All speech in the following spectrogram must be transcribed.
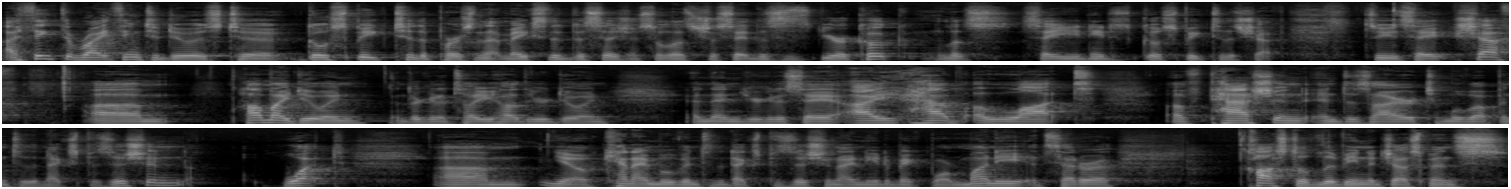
i think the right thing to do is to go speak to the person that makes the decision so let's just say this is you're a cook let's say you need to go speak to the chef so you'd say chef um, how am i doing and they're going to tell you how they're doing and then you're going to say i have a lot of passion and desire to move up into the next position. What um, you know can i move into the next position? I need to make more money etc cost of living adjustments.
